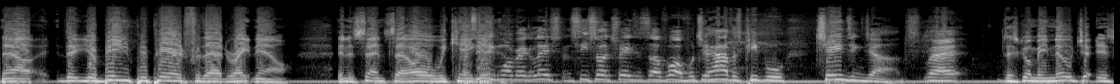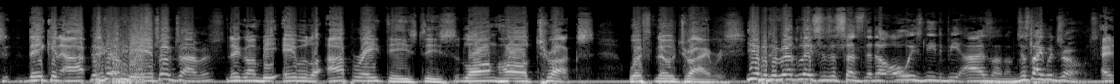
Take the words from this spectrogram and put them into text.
Now, the, you're being prepared for that right now, in the sense that oh, we can't But you get need more regulation. See, so it trades itself off. What you have is people changing jobs, right? there's going to be no. They can op- There's they're going to be be able, truck drivers. they're going to be able to operate these these long haul trucks with no drivers. Yeah, but the regulations are such that there'll always need to be eyes on them, just like with drones. Uh,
